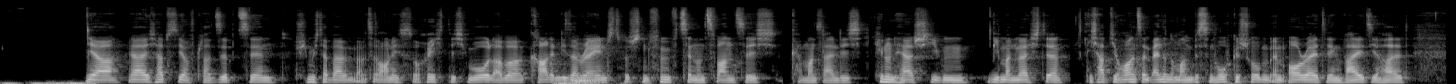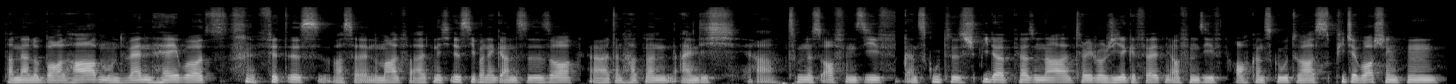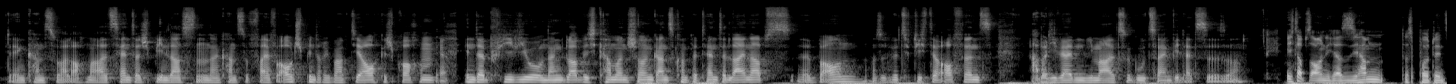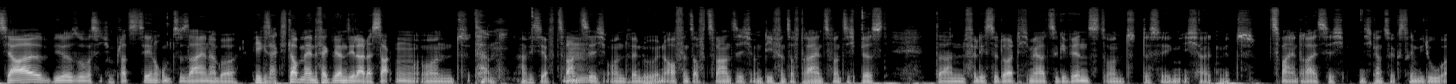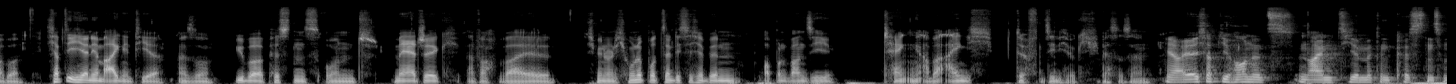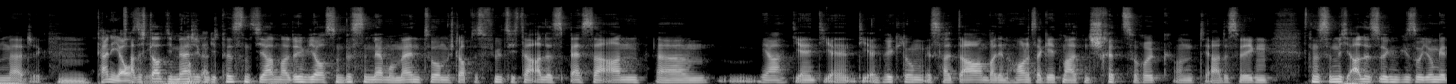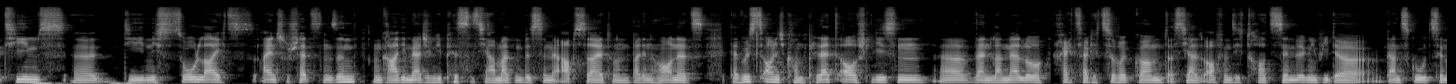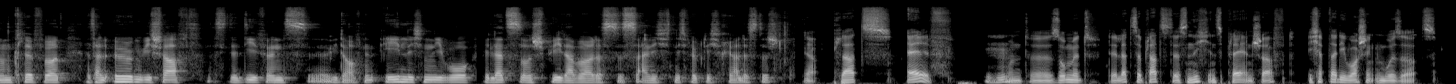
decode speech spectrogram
Ja, ja, ich habe sie auf Platz 17. Ich fühle mich dabei also auch nicht so richtig wohl, aber gerade in dieser mhm. Range zwischen 15 und 20 kann man es eigentlich hin und her schieben, wie man möchte. Ich habe die Horns am Ende nochmal ein bisschen hochgeschoben im O-Rating, weil sie halt Lamelo Ball haben und wenn Hayward fit ist, was er im Normalfall halt nicht ist über eine ganze Saison, äh, dann hat man eigentlich ja zumindest offensiv ganz gutes Spielerpersonal. Terry Rogier gefällt mir offensiv auch ganz gut. Du hast PJ Washington, den kannst du halt auch mal als Center spielen lassen lassen. Dann kannst du Five Out spielen, darüber habt ihr auch gesprochen ja. in der Preview. Und dann, glaube ich, kann man schon ganz kompetente Lineups äh, bauen, also bezüglich der Offense. Aber die werden niemals so gut sein wie letzte Saison. Ich glaube es auch nicht. Also sie haben das Potenzial, wieder so was ich um Platz 10 rum zu sein. Aber wie gesagt, ich glaube im Endeffekt werden sie leider sacken und dann habe ich sie auf 20. Mhm. Und wenn du in Offense auf 20 und Defense auf 23 bist, dann verlierst du deutlich mehr, als du gewinnst. Und deswegen ich halt mit 32. Nicht ganz so extrem wie du, aber ich habe die hier in ihrem eigenen Tier. Also über Pistons und Magic, einfach weil ich mir noch nicht hundertprozentig sicher bin, ob und wann sie tanken, aber eigentlich dürften sie nicht wirklich viel besser sein. Ja, ja ich habe die Hornets in einem Tier mit den Pistons und Magic. Hm, kann ich auch. Also ich glaube, die Magic Komplett. und die Pistons, die haben halt irgendwie auch so ein bisschen mehr Momentum. Ich glaube, das fühlt sich da alles besser an. Ähm, ja, die, die, die Entwicklung ist halt da und bei den Hornets, da geht man halt einen Schritt zurück. Und ja, deswegen sind es für mich alles irgendwie so junge Teams, äh, die nicht so leicht einzuschätzen sind. Und gerade die Magic und die Pistons, die haben halt ein bisschen mehr Upside. Und bei den Hornets, da willst du auch nicht komplett ausschließen, äh, wenn Lamello rechtzeitig zurück zurückkommt, dass sie halt offensiv trotzdem irgendwie wieder ganz gut sind und Clifford es halt irgendwie schafft, dass sie der Defense äh, wieder auf einem ähnlichen Niveau wie letztes spielt, aber das ist eigentlich nicht wirklich realistisch. Ja, Platz 11. Mhm. Und äh, somit der letzte Platz, der es nicht ins Play-In schafft. Ich habe da die Washington Wizards.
